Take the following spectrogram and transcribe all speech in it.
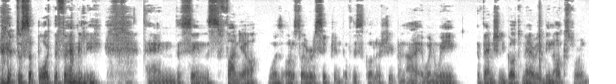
to support the family and since Fania was also a recipient of this scholarship, and I, when we eventually got married in Oxford,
